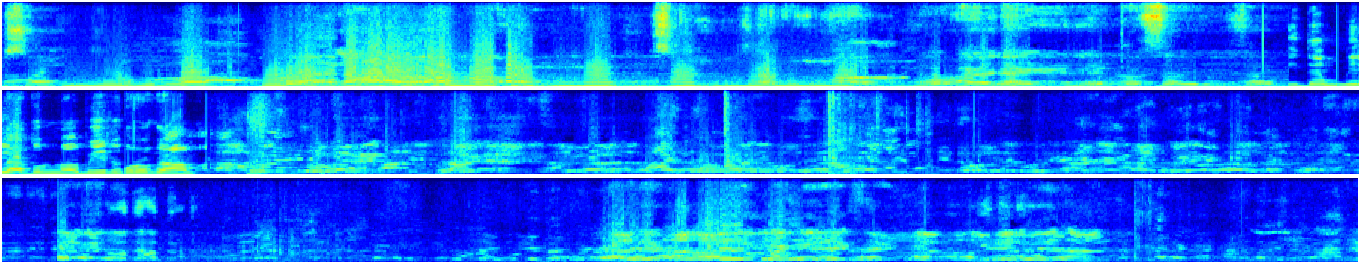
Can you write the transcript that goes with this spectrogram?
صلى الله على محمد صلى الله عليه وسلم ঈদে মিলাদুল নবীর প্রোগ্রাম आगे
